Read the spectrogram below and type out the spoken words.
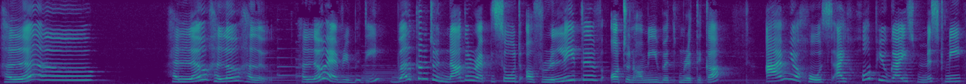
hello. Hello, hello, hello. Hello, everybody. Welcome to another episode of Relative Autonomy with Mritika. I'm your host. I hope you guys missed me.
